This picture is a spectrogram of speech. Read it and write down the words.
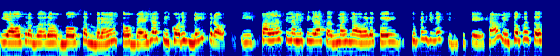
e a outra bolsa branca ou bege, assim, cores bem próximas. E falando assim não é muito engraçado, mas na hora foi super divertido, porque realmente são pessoas.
